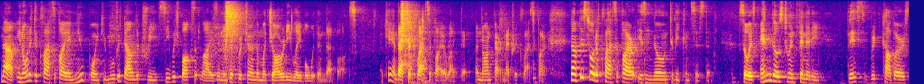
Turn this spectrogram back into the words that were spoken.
Now, in order to classify a new point, you move it down the tree, see which box it lies in, and just return the majority label within that box. Okay, and that's a classifier right there, a non-parametric classifier. Now, this sort of classifier is known to be consistent. So as n goes to infinity, this recovers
